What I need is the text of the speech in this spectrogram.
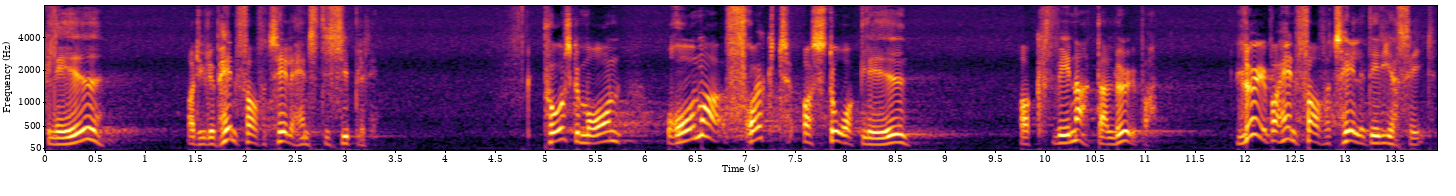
glæde, og de løb hen for at fortælle hans disciple det. Påskemorgen rummer frygt og stor glæde, og kvinder, der løber, løber hen for at fortælle det, de har set.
